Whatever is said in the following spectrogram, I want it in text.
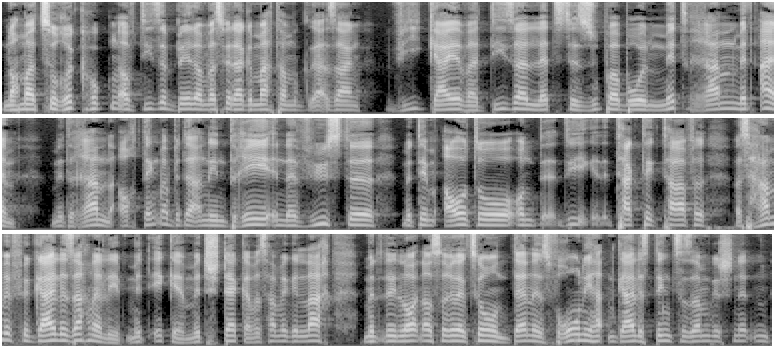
nochmal zurückgucken auf diese Bilder und was wir da gemacht haben und sagen, wie geil war dieser letzte Super Bowl mit ran, mit allem. Mit ran. Auch denk mal bitte an den Dreh in der Wüste mit dem Auto und die Taktiktafel. Was haben wir für geile Sachen erlebt? Mit Icke, mit Stecker. Was haben wir gelacht? Mit den Leuten aus der Redaktion. Dennis, Vroni hat ein geiles Ding zusammengeschnitten.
